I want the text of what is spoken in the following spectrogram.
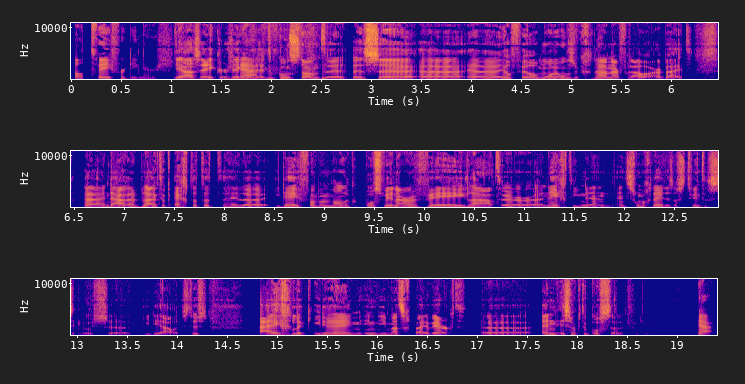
al twee verdieners. Ja, zeker. zeker. Ja. Het constant. dus uh, uh, heel veel mooi onderzoek gedaan naar vrouwenarbeid. en daaruit blijkt ook echt dat het hele idee van een mannelijke kostwinnaar... een veel later 19e en, en sommige delen als 20e eeuws ideaal is. Dus eigenlijk iedereen in die maatschappij werkt. en is ook de kosten aan het verdienen. Ja.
